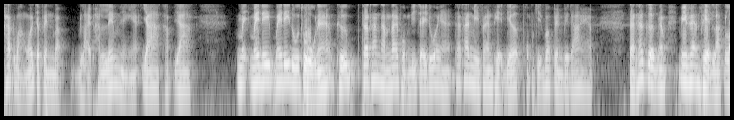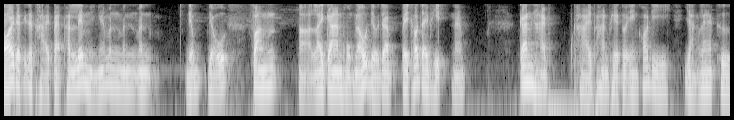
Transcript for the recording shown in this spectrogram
คาดหวังว่าจะเป็นแบบหลายพันเล่มอย่างเงี้ยยากครับยากไม่ไม่ได้ไม่ได้ดูถูกนะครับคือถ้าท่านทำได้ผมดีใจด้วยฮะถ้าท่านมีแฟนเพจเยอะผมคิดว่าเป็นไปได้ครับ แต่ถ้าเกิดมีแฟนเพจหลักร้อย แต่จะขาย 8,000 เล่มอย่างเงี้ยมันมันมันเดี๋ยวเดี๋ยวฟังรายการผมแล้วเดี๋ยวจะไปเข้าใจผิดนะการขายขายผ่านเพจตัวเองข้อดีอย่างแรกคือ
